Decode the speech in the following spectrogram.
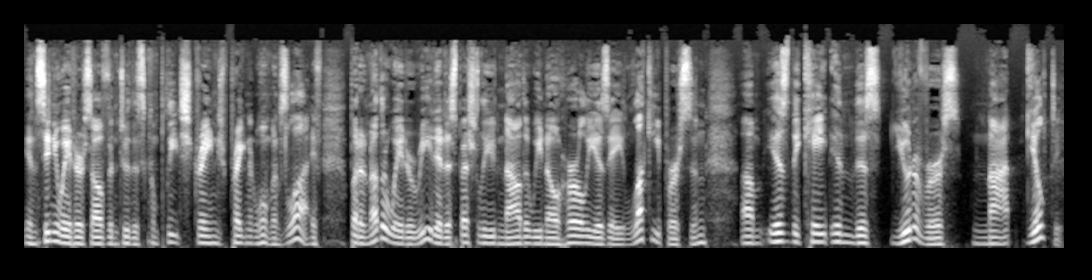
insinuate herself into this complete strange pregnant woman's life. But another way to read it, especially now that we know Hurley is a lucky person, um, is the Kate in this universe not guilty?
